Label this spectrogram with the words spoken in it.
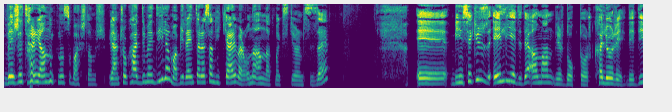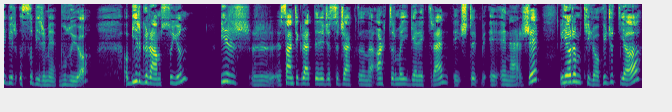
vejeteryanlık nasıl başlamış? Yani çok haddime değil ama bir enteresan hikaye var. Onu anlatmak istiyorum size. E, 1857'de Alman bir doktor kalori dediği bir ısı birimi buluyor. Bir gram suyun bir e, santigrat derece sıcaklığını arttırmayı gerektiren e, işte e, enerji yarım kilo vücut yağı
